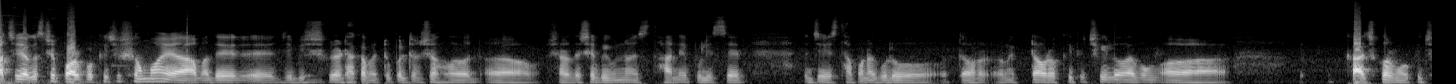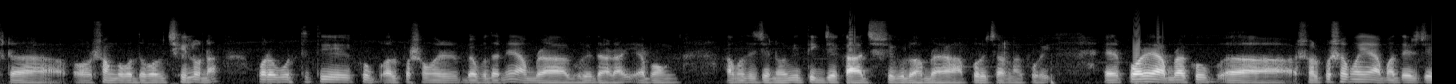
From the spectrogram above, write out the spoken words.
পাঁচই আগস্টের পরপর কিছু সময় আমাদের যে বিশেষ করে ঢাকা মেট্রোপলিটন সহ সারা দেশের বিভিন্ন স্থানে পুলিশের যে স্থাপনাগুলো অনেকটা অরক্ষিত ছিল এবং কাজকর্ম কিছুটা সংঘবদ্ধভাবে ছিল না। পরবর্তীতে খুব অল্প সময়ের ব্যবধানে আমরা ঘুরে দাঁড়াই এবং আমাদের যে নৈমিত্তিক যে কাজ, সেগুলো আমরা পরিচালনা করি। এরপরে আমরা খুব স্বল্প সময়ে আমাদের যে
